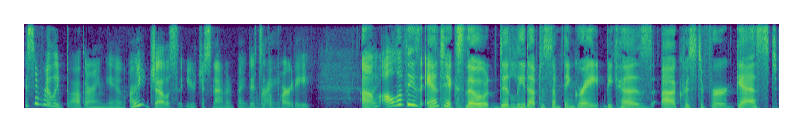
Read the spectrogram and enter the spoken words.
Is it really bothering you? Are you jealous that you're just not invited to the party? Um, Like- all of these antics, though, did lead up to something great because uh, Christopher Guest,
